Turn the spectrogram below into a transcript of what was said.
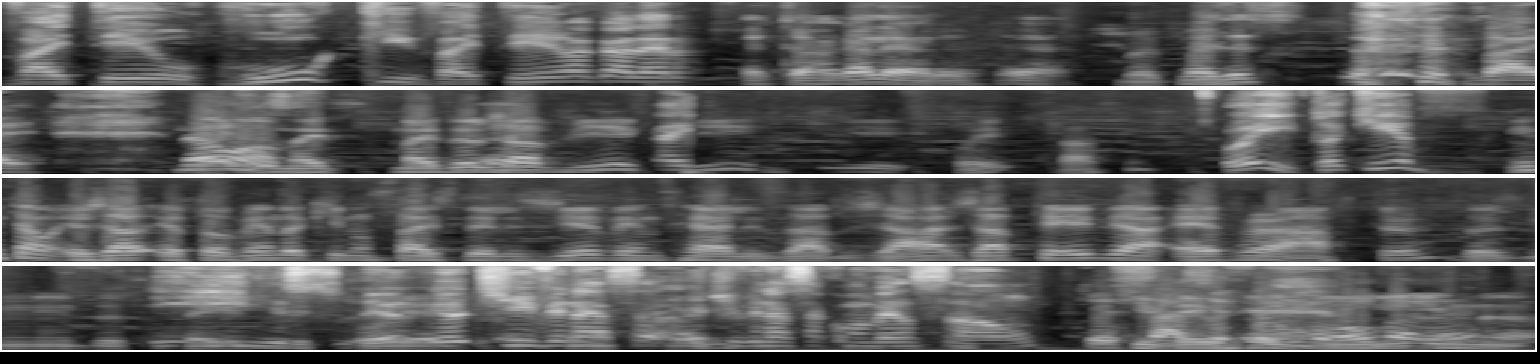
vai ter o Hulk, vai ter uma galera. Vai ter uma galera, é. Vai Mas esse... vai. Não, ó, esse- mas, mas eu É. já vi aqui que. Oi, tá assim? Oi, tô aqui. Então, eu já eu tô vendo aqui no site deles de eventos realizados já, já teve a Ever After 2016. que Isso, eu, eu tive nessa, eu tive nessa convenção. Que Sácia veio foi bomba, né? Regina,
